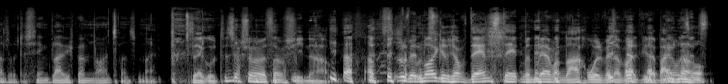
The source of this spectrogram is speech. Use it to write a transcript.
Also deswegen bleibe ich beim 29. Mai. Sehr gut. Das ist auch schön, wenn wir es verschieden haben. ich bin neugierig auf Dan's Statement, wer wir nachholen, wenn er bald wieder bei uns Genau. sitzt,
